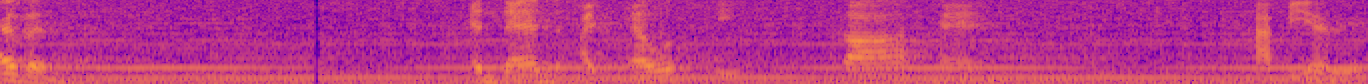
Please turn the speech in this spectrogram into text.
Evan. And then I fell asleep. Saw and Happy ending.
